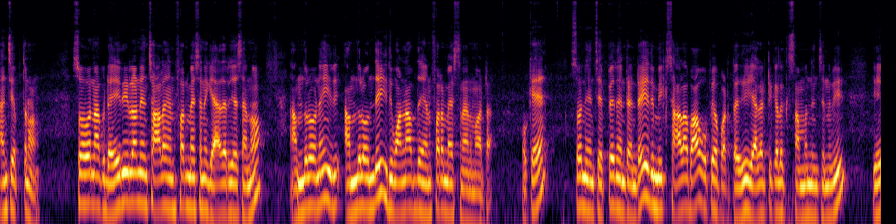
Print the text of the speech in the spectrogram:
అని చెప్తున్నాను. సో నాకు డైరీలో నేను చాలా ఇన్ఫర్మేషన్ గ్యాదర్ చేశాను. అందులోనే ఇది అందులో ఉంది ఇది వన్ ఆఫ్ ద ఇన్ఫర్మేషన్ అనమాట ఓకే? సో నేను చెప్పేది ఏంటంటే ఇది మీకు చాలా బాగా ఉపయోగపడుతుంది ఎలక్ట్రికల్కి సంబంధించినవి ఏ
